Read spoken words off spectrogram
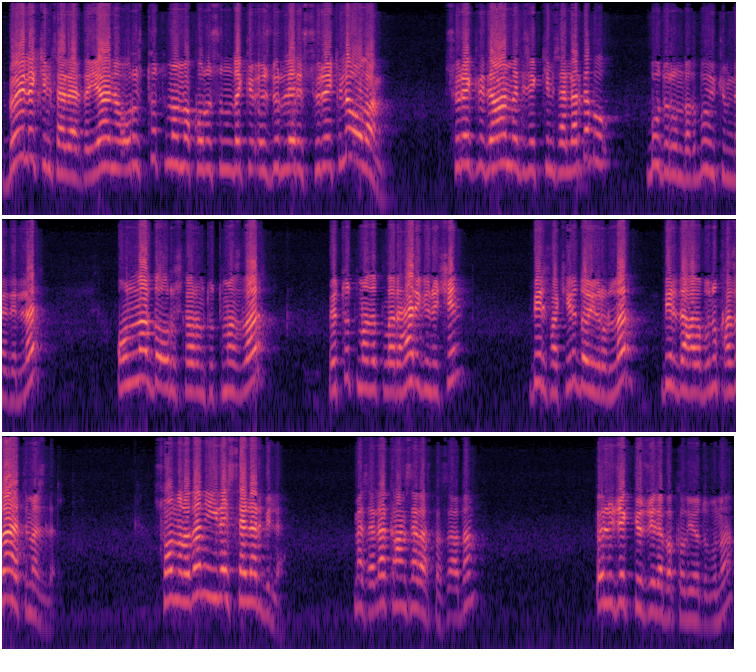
Böyle kimselerde yani oruç tutmama konusundaki özürleri sürekli olan, sürekli devam edecek kimselerde bu bu durumda, bu hükümdedirler. Onlar da oruçlarını tutmazlar ve tutmadıkları her gün için bir fakiri doyururlar. Bir daha da bunu kaza etmezler. Sonradan iyileşseler bile. Mesela kanser hastası adam. Ölecek gözüyle bakılıyordu buna.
